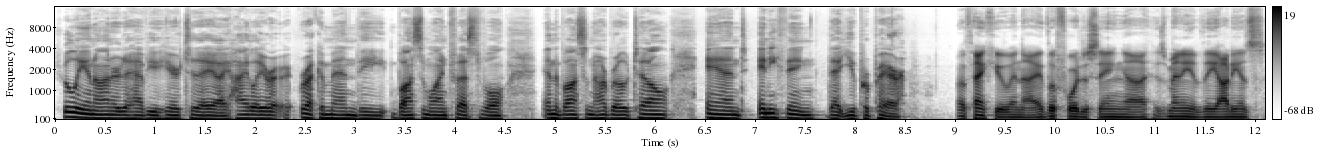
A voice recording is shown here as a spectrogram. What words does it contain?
Truly an honor to have you here today. I highly re- recommend the Boston Wine Festival and the Boston Harbor Hotel and anything that you prepare. Well, thank you, and I look forward to seeing uh, as many of the audience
